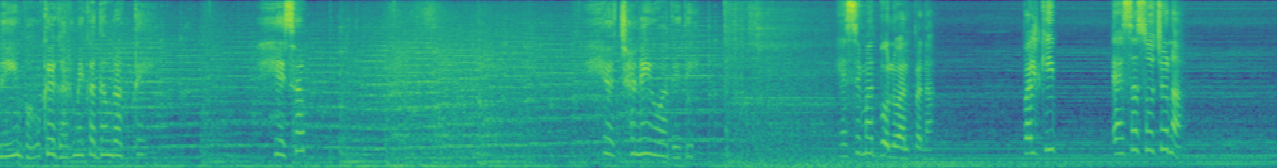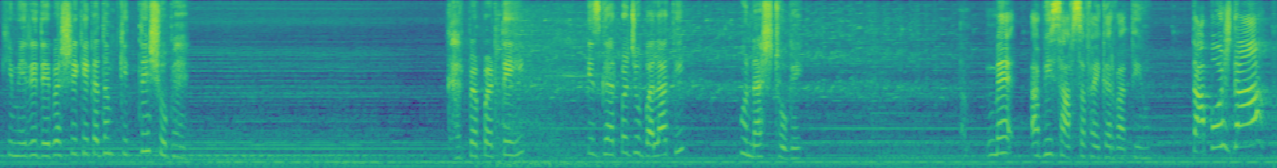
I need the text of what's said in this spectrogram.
नहीं बहू के घर में कदम रखते। ये सब ये अच्छा नहीं हुआ दीदी। ऐसे मत बोलो अल्पना। बल्कि ऐसा सोचो ना कि मेरे देवश्री के कदम कितने शुभ हैं। घर पर पड़ते ही, इस घर पर जो बला थी, वो नष्ट हो गई। मैं अभी साफ़ सफ़ाई करवाती हूँ। तापोश दा!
